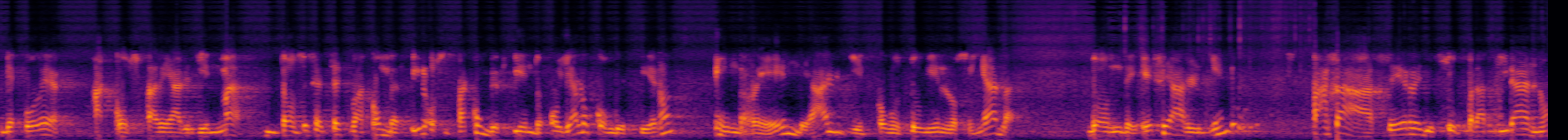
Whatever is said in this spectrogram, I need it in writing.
de poder a costa de alguien más. Entonces él se va a convertir o se está convirtiendo o ya lo convirtieron en rehén de alguien, como tú bien lo señalas, donde ese alguien pasa a ser el supratirano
